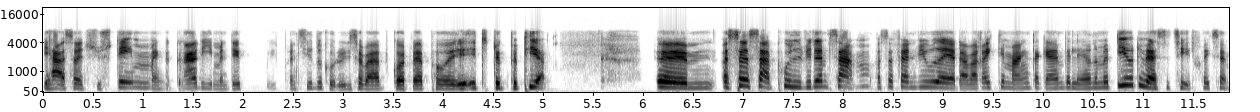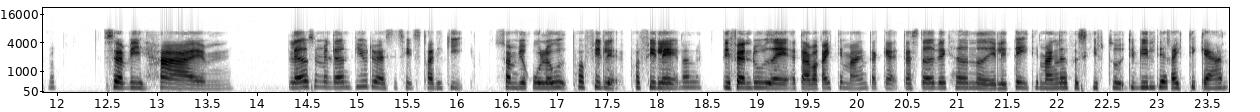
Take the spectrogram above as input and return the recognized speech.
vi har så et system, man kan gøre det i, men det i princippet kunne det lige så bare godt være på et, et stykke papir. Øhm, og så, så pullede vi dem sammen, og så fandt vi ud af, at der var rigtig mange, der gerne ville lave noget med biodiversitet, for eksempel. Så vi har øhm, lavet simpelthen lavet en biodiversitetsstrategi, som vi ruller ud på, fil, på filialerne. Vi fandt ud af, at der var rigtig mange, der, der stadigvæk havde noget LED, de manglede at få skiftet ud. De ville det rigtig gerne.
